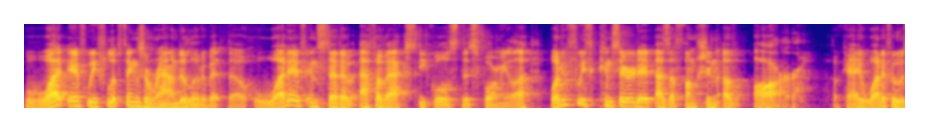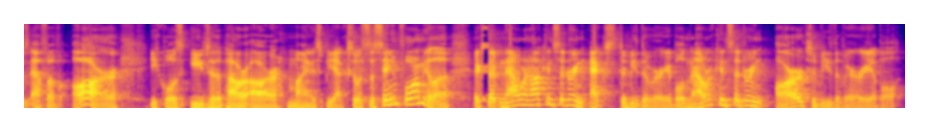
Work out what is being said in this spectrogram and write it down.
what if we flip things around a little bit, though? What if instead of f of x equals this formula, what if we considered it as a function of r? Okay, what if it was f of r equals e to the power r minus bx? So it's the same formula, except now we're not considering x to be the variable. Now we're considering r to be the variable.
